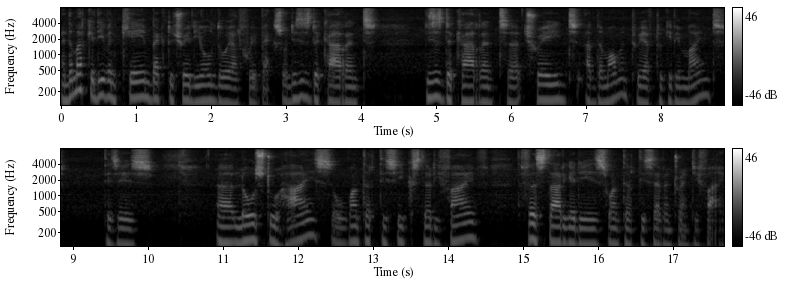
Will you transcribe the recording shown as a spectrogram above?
And the market even came back to trade the way halfway back. So this is the current this is the current uh, trade at the moment we have to keep in mind. This is uh, lows to highs so 136.35 the first target is 137.25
